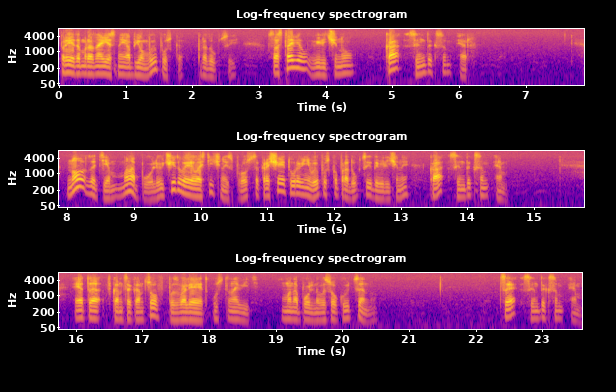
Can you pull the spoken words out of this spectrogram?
При этом равновесный объем выпуска продукции составил величину K с индексом R. Но затем монополия, учитывая эластичный спрос, сокращает уровень выпуска продукции до величины K с индексом M. Это, в конце концов, позволяет установить монопольно высокую цену C с индексом M.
